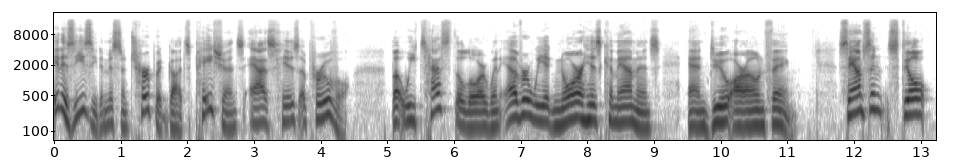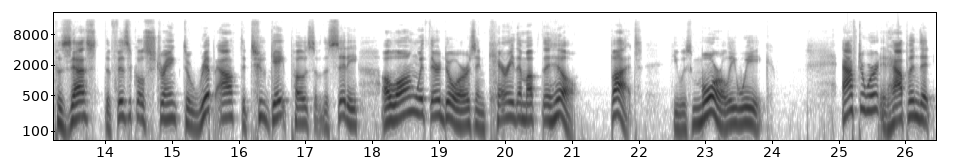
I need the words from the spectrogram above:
It is easy to misinterpret God's patience as his approval. But we test the Lord whenever we ignore his commandments and do our own thing. Samson still possessed the physical strength to rip out the two gateposts of the city along with their doors and carry them up the hill, but he was morally weak. Afterward, it happened that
